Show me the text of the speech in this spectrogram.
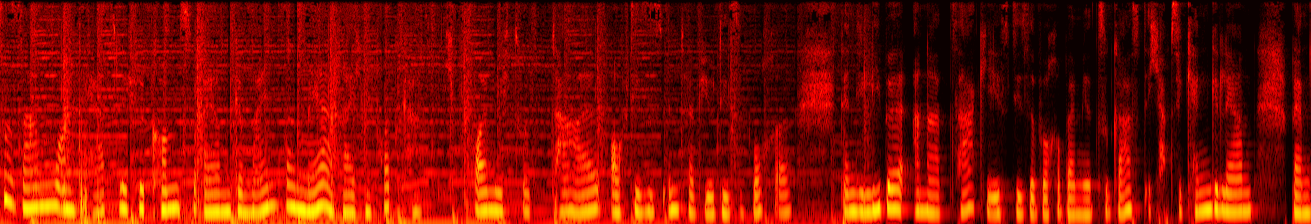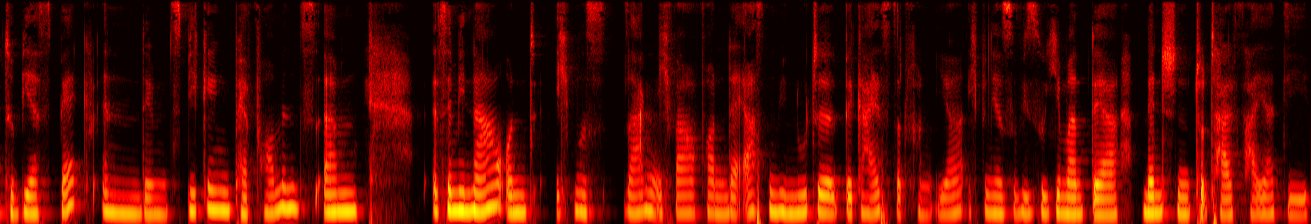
zusammen und herzlich willkommen zu eurem gemeinsam mehr erreichen Podcast. Ich freue mich total auf dieses Interview diese Woche, denn die liebe Anna Zaki ist diese Woche bei mir zu Gast. Ich habe sie kennengelernt beim Tobias Beck in dem Speaking Performance ähm, Seminar und ich muss sagen, ich war von der ersten Minute begeistert von ihr. Ich bin ja sowieso jemand, der Menschen total feiert, die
